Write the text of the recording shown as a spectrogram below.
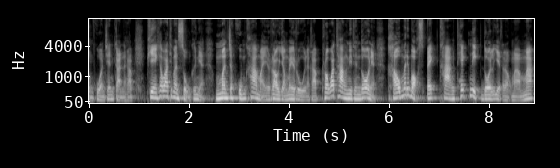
สมควรเช่นกันนะครับ เพียงแค่ว่าที่มันสูงขึ้นเนี่ยมันจะคุ้มค่าไหมเรายังไม่รู้นะครับ เพราะว่าทาง Nintendo เนี่ยเขาไม่ได้บอกสเปคทางเทคนิคโดยละเอียดอออกมามาก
